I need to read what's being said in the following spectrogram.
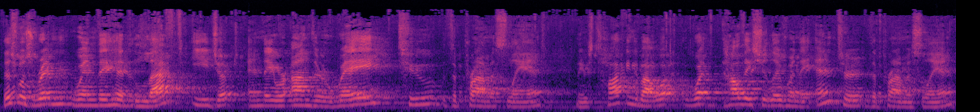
This was written when they had left Egypt and they were on their way to the promised land. And he was talking about what, what, how they should live when they enter the promised land.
